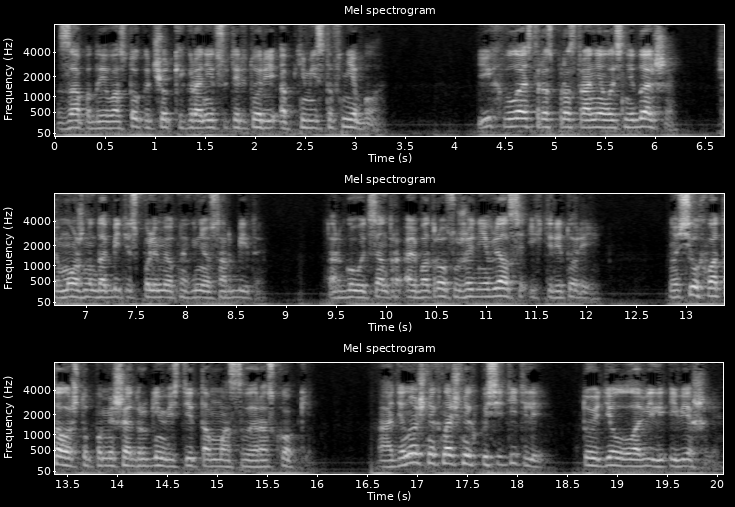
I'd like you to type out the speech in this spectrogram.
запада и востока четких границ у территории оптимистов не было. Их власть распространялась не дальше, чем можно добить из пулеметных гнезд орбиты. Торговый центр Альбатрос уже не являлся их территорией, но сил хватало, чтобы помешать другим вести там массовые раскопки. А одиночных ночных посетителей то и дело ловили и вешали.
